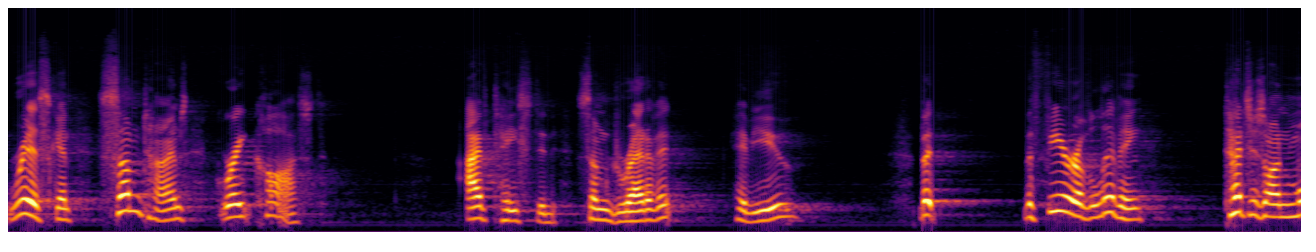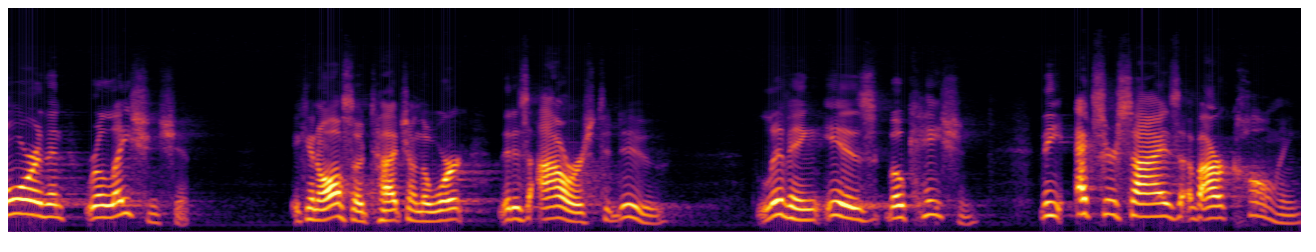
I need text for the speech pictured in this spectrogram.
risk and sometimes great cost. I've tasted some dread of it. Have you? But the fear of living touches on more than relationship. It can also touch on the work that is ours to do. Living is vocation, the exercise of our calling,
